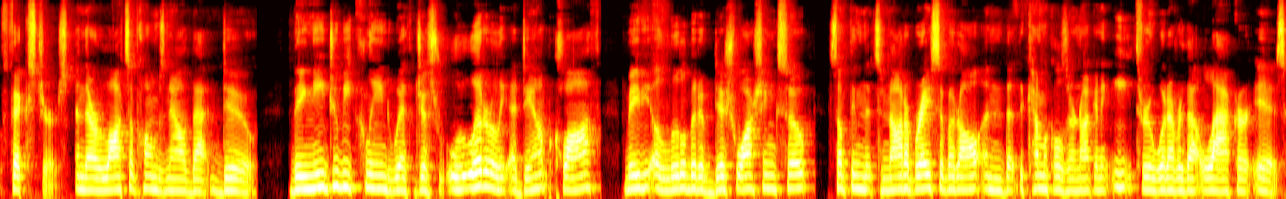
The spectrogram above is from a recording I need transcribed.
fixtures, and there are lots of homes now that do, they need to be cleaned with just literally a damp cloth, maybe a little bit of dishwashing soap, something that's not abrasive at all and that the chemicals are not going to eat through whatever that lacquer is.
